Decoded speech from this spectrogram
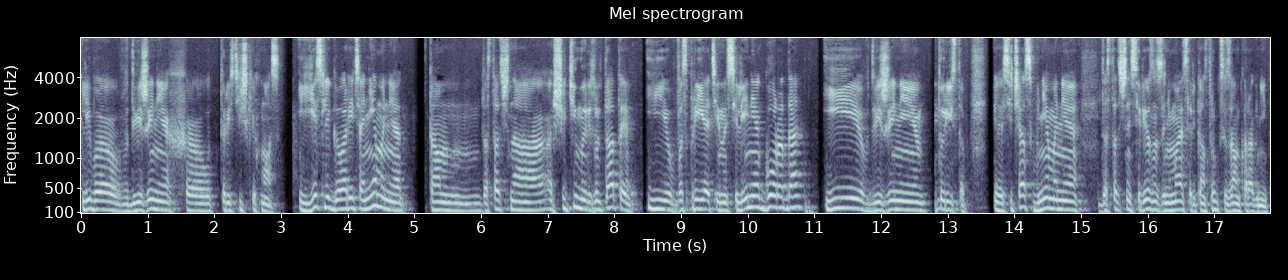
либо в движениях э, вот, туристических масс. И если говорить о Немане, там достаточно ощутимые результаты и в восприятии населения города, и в движении туристов. Э, сейчас в Немане достаточно серьезно занимается реконструкцией замка Рогнит.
